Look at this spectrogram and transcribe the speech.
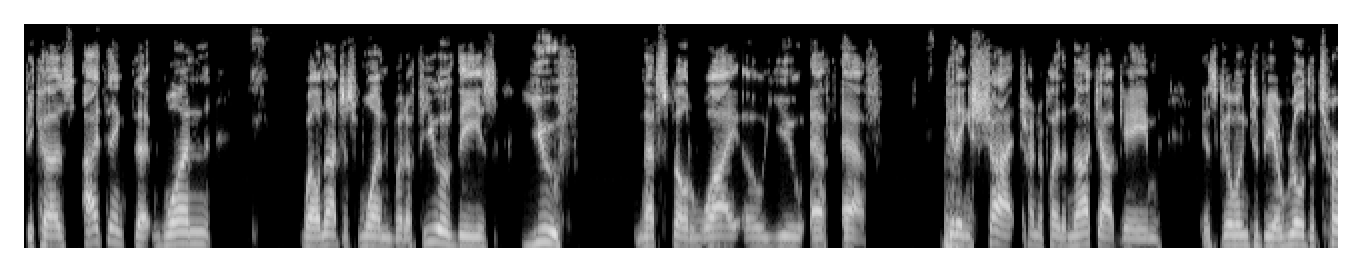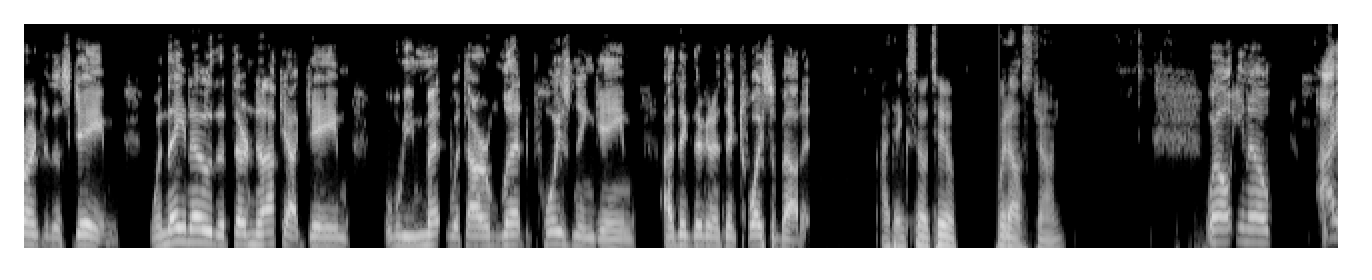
Because I think that one, well, not just one, but a few of these youth, and that's spelled Y O U F F, getting shot trying to play the knockout game is going to be a real deterrent to this game. When they know that their knockout game will be met with our lead poisoning game, I think they're going to think twice about it. I think so too. What else, John? Well, you know, I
